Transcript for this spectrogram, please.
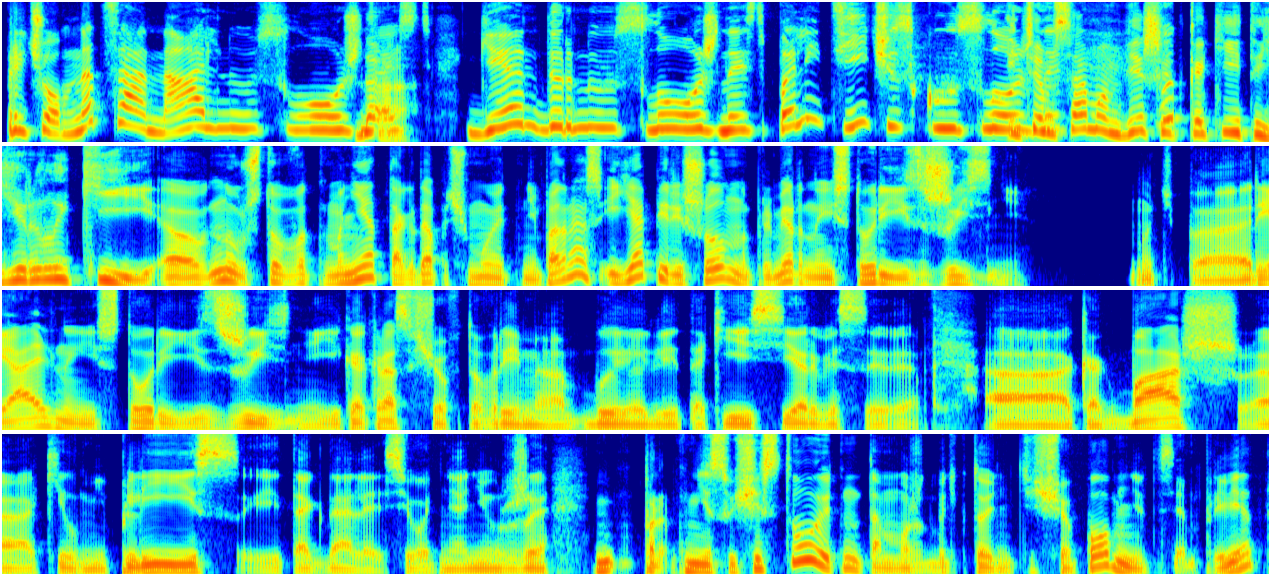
причем национальную сложность, гендерную сложность, политическую и тем сложность. самым вешает какие-то ярлыки. э, Ну, что вот мне тогда почему это не понравилось. И я перешел, например, на истории из жизни. Ну, типа, реальные истории из жизни. И как раз еще в то время были такие сервисы, а, как Bash, а, Kill Me Please и так далее. Сегодня они уже не существуют. Ну, там, может быть, кто-нибудь еще помнит. Всем привет.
